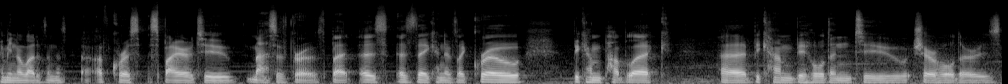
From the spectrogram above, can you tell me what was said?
I mean, a lot of them, of course, aspire to massive growth, but as as they kind of like grow, become public, uh, become beholden to shareholders.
